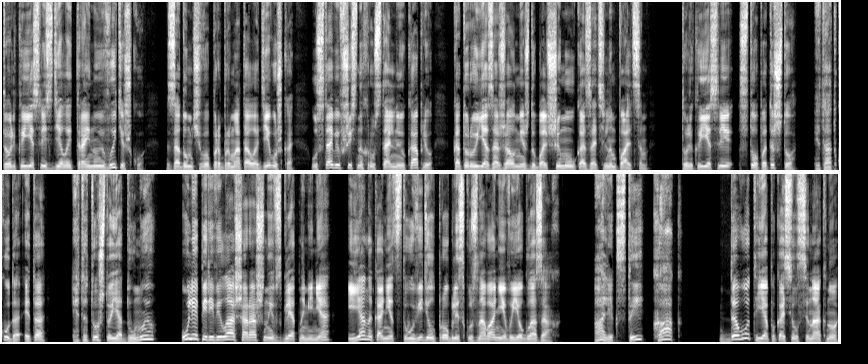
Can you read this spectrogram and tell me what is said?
Только если сделать тройную вытяжку, задумчиво пробормотала девушка, уставившись на хрустальную каплю, которую я зажал между большим и указательным пальцем. Только если... Стоп, это что? Это откуда? Это... Это то, что я думаю? Уля перевела ошарашенный взгляд на меня, и я наконец-то увидел проблеск узнавания в ее глазах. «Алекс, ты? Как?» «Да вот», я покосился на окно,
